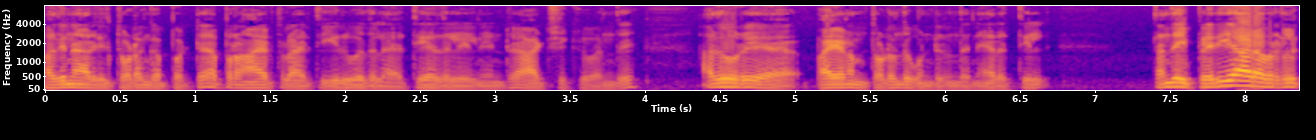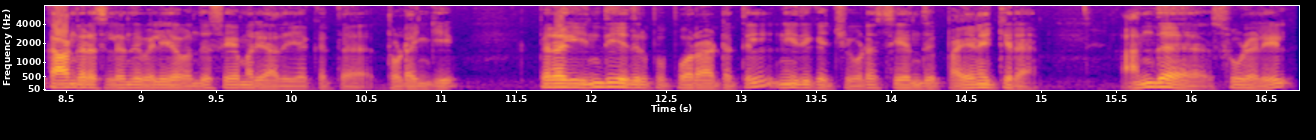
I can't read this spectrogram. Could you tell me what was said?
பதினாறில் தொடங்கப்பட்டு அப்புறம் ஆயிரத்தி தொள்ளாயிரத்தி இருபதில் தேர்தலில் நின்று ஆட்சிக்கு வந்து அது ஒரு பயணம் தொடர்ந்து கொண்டிருந்த நேரத்தில் தந்தை பெரியார் அவர்கள் காங்கிரஸ்லேருந்து வெளியே வந்து சுயமரியாதை இயக்கத்தை தொடங்கி பிறகு இந்திய எதிர்ப்பு போராட்டத்தில் நீதி கட்சியோடு சேர்ந்து பயணிக்கிற அந்த சூழலில்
